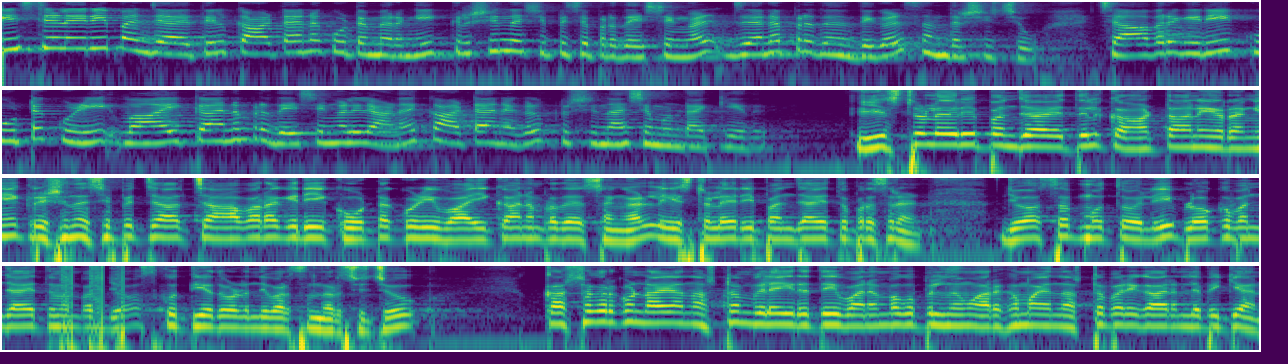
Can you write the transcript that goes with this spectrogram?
ഈസ്റ്റളേരി പഞ്ചായത്തിൽ കാട്ടാനക്കൂട്ടമിറങ്ങി കൃഷി നശിപ്പിച്ച പ്രദേശങ്ങൾ ജനപ്രതിനിധികൾ സന്ദർശിച്ചു. ചാവറഗിരി കൂട്ടക്കുഴി വായിക്കാനം പ്രദേശങ്ങളിലാണ് കാട്ടാനകൾ കൃഷിനാശമുണ്ടാക്കിയത്. ഈസ്റ്റളേരി പഞ്ചായത്തിൽ കാട്ടാന ഇറങ്ങി കൃഷി നശിപ്പിച്ച ചാവറഗിരി കൂട്ടക്കുഴി വായിക്കാനം പ്രദേശങ്ങൾ Eastelery panchayat president Joseph Mutholi block panchayat member Jose Kuthiyathode എന്നിവർ സന്ദർശിച്ചു. കർഷകർക്കുണ്ടായ നഷ്ടം വിലയിരുത്തി വനംവകുപ്പിൽ നിന്നും അർഹമായ നഷ്ടപരിഹാരം ലഭിക്കാൻ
